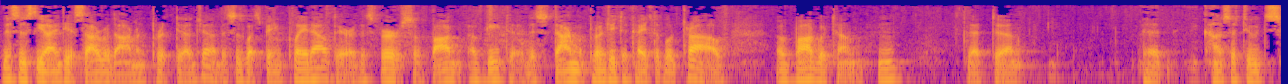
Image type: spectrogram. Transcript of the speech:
this is the idea, Sarvadharman Pratyaja. This is what's being played out there, this verse of, Bhag, of Gita, this Dharma Prajita Kaitaputra of, of Bhagavatam, hmm? that, um, that constitutes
